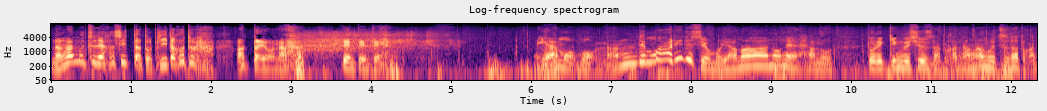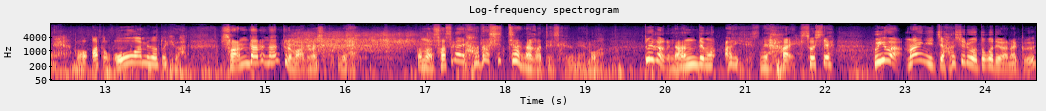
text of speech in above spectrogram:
長靴で走ったと聞いたことがあったような、てんてんてん。いや、もう、もう、何でもありですよ。もう山のね、あの、トレッキングシューズだとか長靴だとかね。もうあと大雨の時はサンダルなんてのもありましたけどね。まあさすがに裸足ってのはなかったですけどね。もうとにかく何でもありですね。はい。そして冬は毎日走る男ではなく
